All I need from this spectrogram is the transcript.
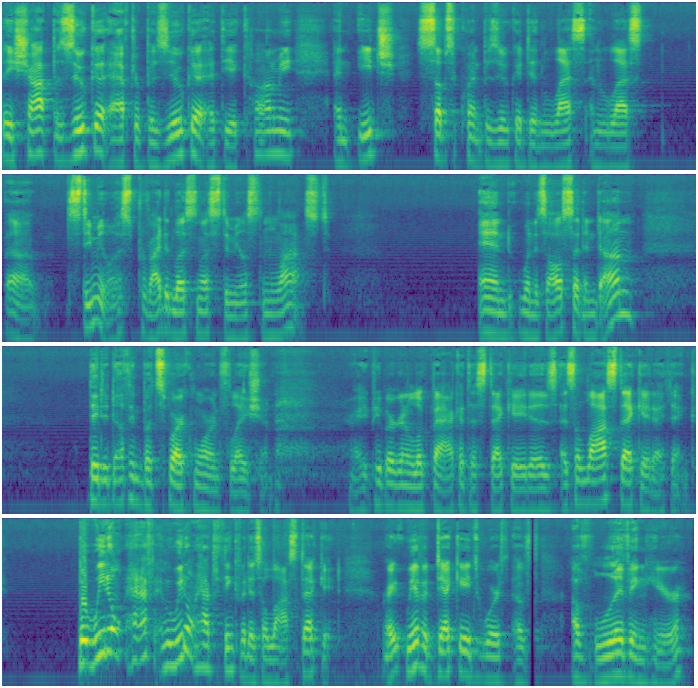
They shot bazooka after bazooka at the economy, and each subsequent bazooka did less and less uh, stimulus, provided less and less stimulus than the last. And when it's all said and done, they did nothing but spark more inflation. Right? People are going to look back at this decade as, as a lost decade, I think. But we don't have to, I mean, we don't have to think of it as a lost decade, right? We have a decade's worth of, of living here,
